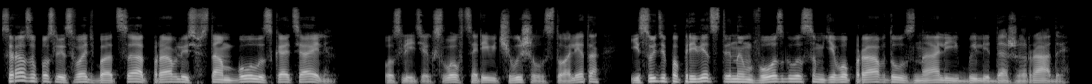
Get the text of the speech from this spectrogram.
Сразу после свадьбы отца отправлюсь в Стамбул искать Айлен». После этих слов царевич вышел из туалета, и, судя по приветственным возгласам, его правду узнали и были даже рады.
